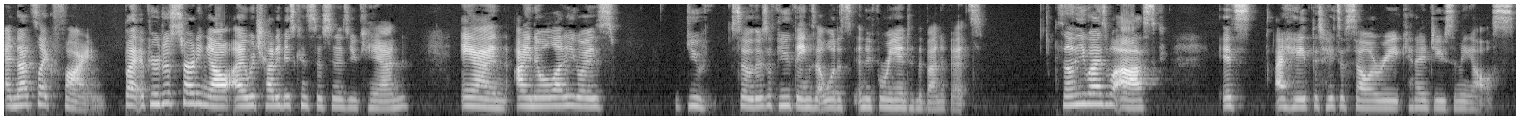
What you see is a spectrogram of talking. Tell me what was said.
and that's like fine. But if you're just starting out, I would try to be as consistent as you can. And I know a lot of you guys, you so there's a few things that we'll just and before we get into the benefits. Some of you guys will ask, "It's I hate the taste of celery. Can I do something else?"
